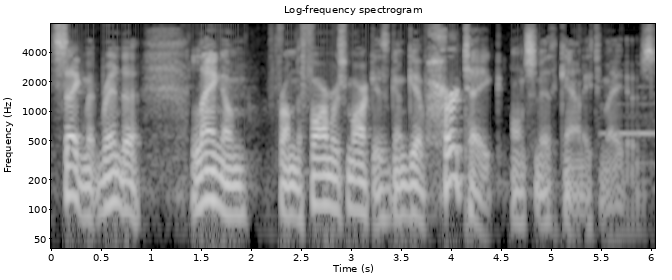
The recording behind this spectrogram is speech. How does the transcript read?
segment, Brenda Langham from the farmers market is going to give her take on Smith County tomatoes.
